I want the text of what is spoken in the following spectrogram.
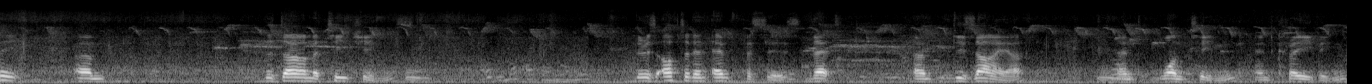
the um, the Dharma teachings, Mm. there is often an emphasis that um, desire and wanting and craving,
